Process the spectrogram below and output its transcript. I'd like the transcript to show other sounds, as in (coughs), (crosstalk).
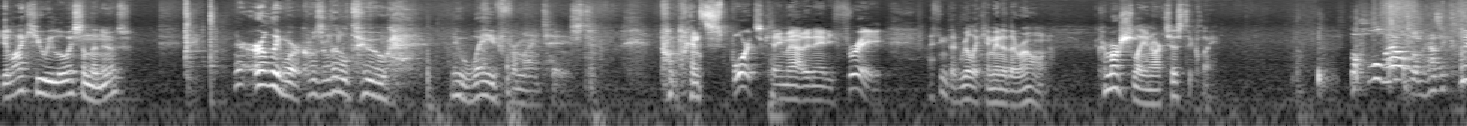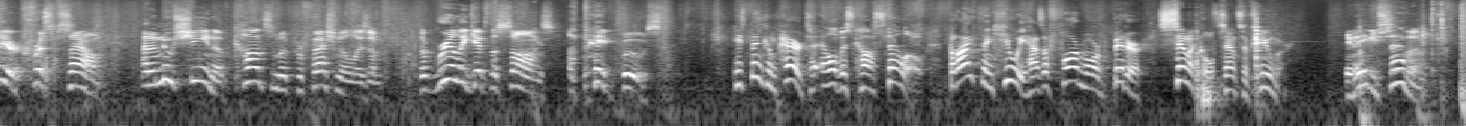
You like Huey Lewis and the News? Their early work was a little too new wave for my taste. But when sports came out in 83, I think they really came into their own, commercially and artistically. The whole album has a clear, crisp sound and a new sheen of consummate professionalism that really gives the songs a big boost. He's been compared to Elvis Costello, but I think Huey has a far more bitter, cynical sense of humor. In 87,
